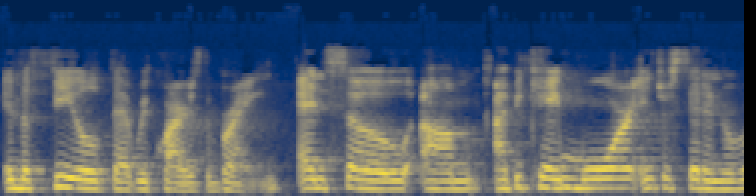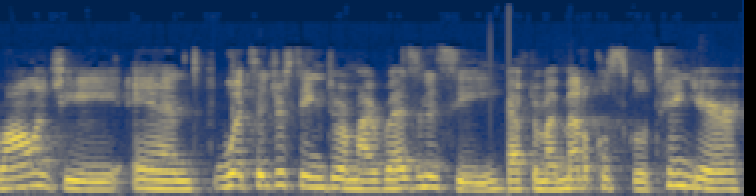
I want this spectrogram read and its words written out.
in the field that requires the brain. And so um, I became more interested in neurology. And what's interesting during my residency, after my medical school tenure,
